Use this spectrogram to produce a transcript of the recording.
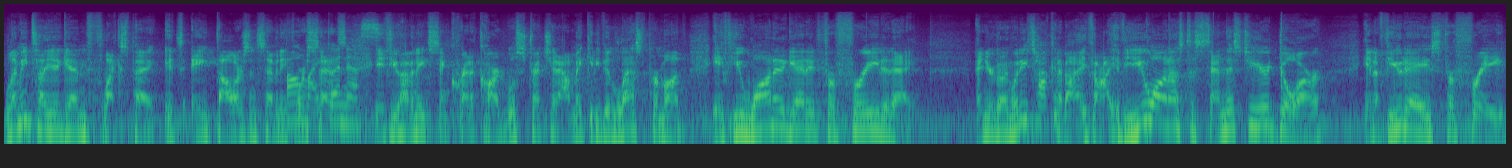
Let me tell you again, FlexPay. It's eight dollars and seventy four cents. Oh, my goodness. If you have an HSN credit card, we'll stretch it out, make it even less per month. If you wanted to get it for free today, and you're going, what are you talking about? If, I, if you want us to send this to your door in a few days for free,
